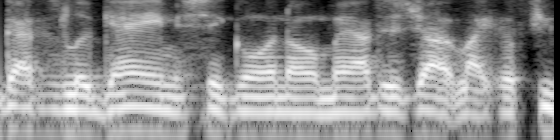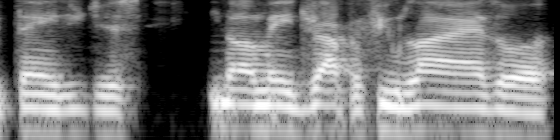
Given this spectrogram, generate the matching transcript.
got this little game and shit going on, man. I just dropped like a few things. You just, you know what I mean? Drop a few lines or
